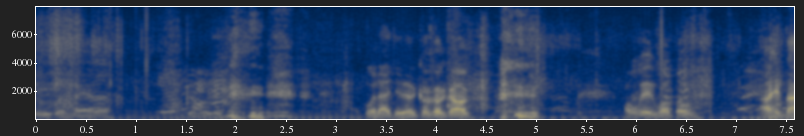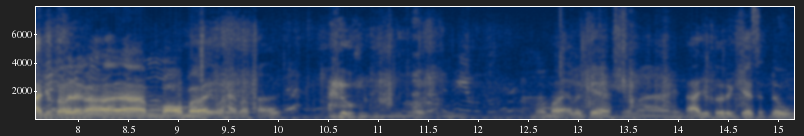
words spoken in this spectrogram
cái gì con mẹ rồi. Của đài truyền hình con con con. Phóng viên Võ Tùng. À, hiện tại chúng tôi đang ở à, mộ mới của hai bà tử. Mộ mới ở bên kia, nhưng mà hiện tại chúng tôi đang chơi xích đu.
